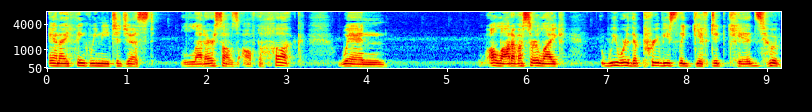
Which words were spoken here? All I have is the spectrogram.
And I think we need to just let ourselves off the hook when a lot of us are like, we were the previously gifted kids who have,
